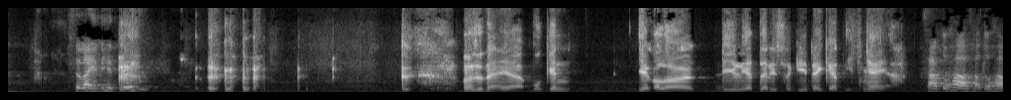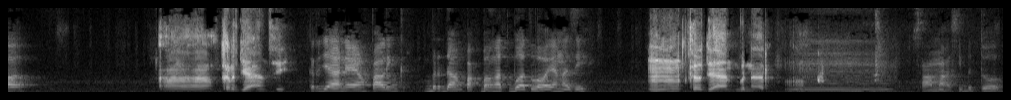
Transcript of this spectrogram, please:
Selain itu, maksudnya ya mungkin ya kalau dilihat dari segi negatifnya ya. Satu hal, satu hal eh, kerjaan sih kerjaan ya yang paling berdampak banget buat lo ya nggak sih? Mm-mm, kerjaan benar Hmm, sama sih betul.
